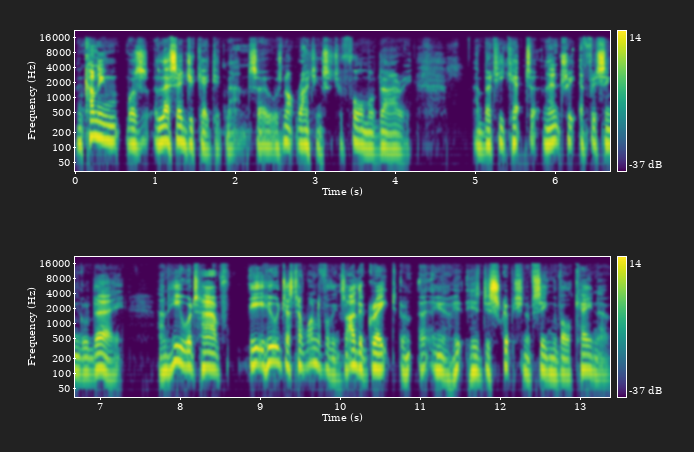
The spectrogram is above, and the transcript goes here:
And Cunningham was a less educated man, so was not writing such a formal diary. But he kept an entry every single day. And he would have, he, would just have wonderful things, either great, uh, you know, his description of seeing the volcano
